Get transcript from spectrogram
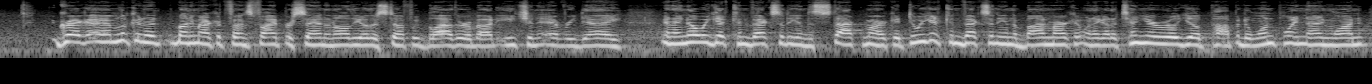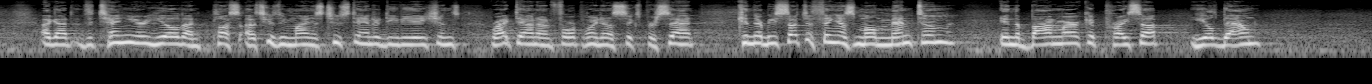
Greg, I'm looking at money market funds five percent and all the other stuff we blather about each and every day. And I know we get convexity in the stock market. Do we get convexity in the bond market when I got a 10-year real yield pop into 1.91? I got the 10 year yield on plus, uh, excuse me, minus two standard deviations, right down on 4.06%. Can there be such a thing as momentum in the bond market, price up, yield down?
